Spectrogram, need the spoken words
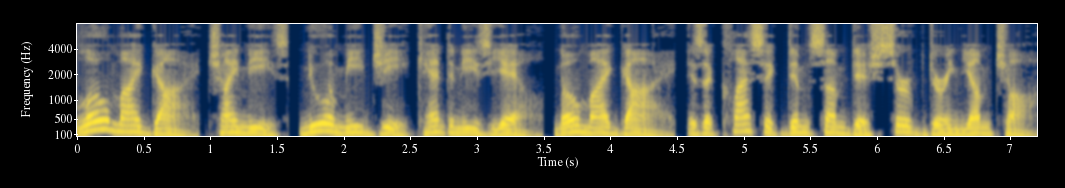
Lo Mai Gai Chinese, Nua Mi Ji Cantonese Yale, No Mai Gai, is a classic dim sum dish served during Yum Cha.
